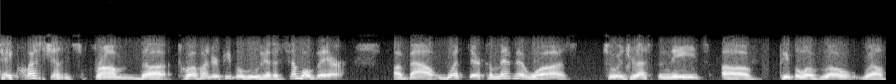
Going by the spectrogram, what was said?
take questions from the 1,200 people who had assembled there about what their commitment was to address the needs of people of low wealth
